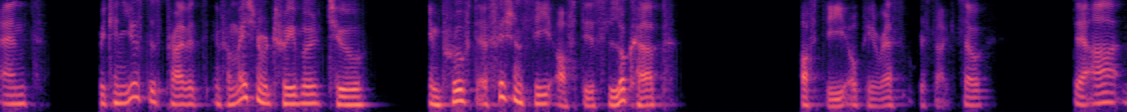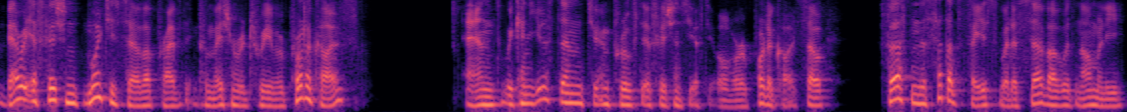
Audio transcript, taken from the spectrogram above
And we can use this private information retrieval to improve the efficiency of this lookup of the OPRF result. So there are very efficient multi-server private information retrieval protocols, and we can use them to improve the efficiency of the overall protocol. So first in the setup phase where the server would normally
